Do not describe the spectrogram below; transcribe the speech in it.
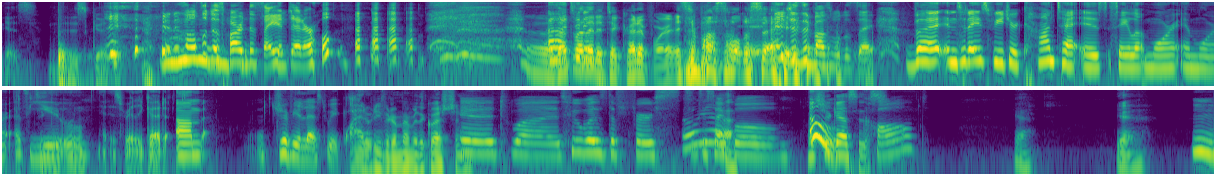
Yes, that is good. And it is also just hard to say in general. Uh, that's why today- they didn't take credit for it. It's impossible to say. it's just impossible to say. But in today's featured content is Selah, more and more of you. It is really good. Um, trivia last week. I don't even remember the question. It was who was the first Oh, yeah. disciple What's Oh, your guesses? called? Yeah. Yeah. Hmm.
